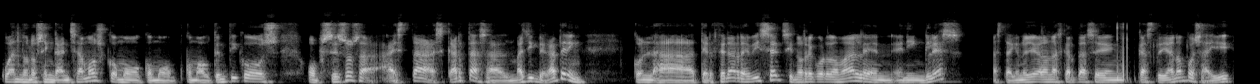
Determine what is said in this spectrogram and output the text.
cuando nos enganchamos como, como, como auténticos obsesos a, estas cartas, al Magic the Gathering. Con la tercera reviset, si no recuerdo mal, en inglés, hasta que no llegaron las cartas en castellano, pues ahí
